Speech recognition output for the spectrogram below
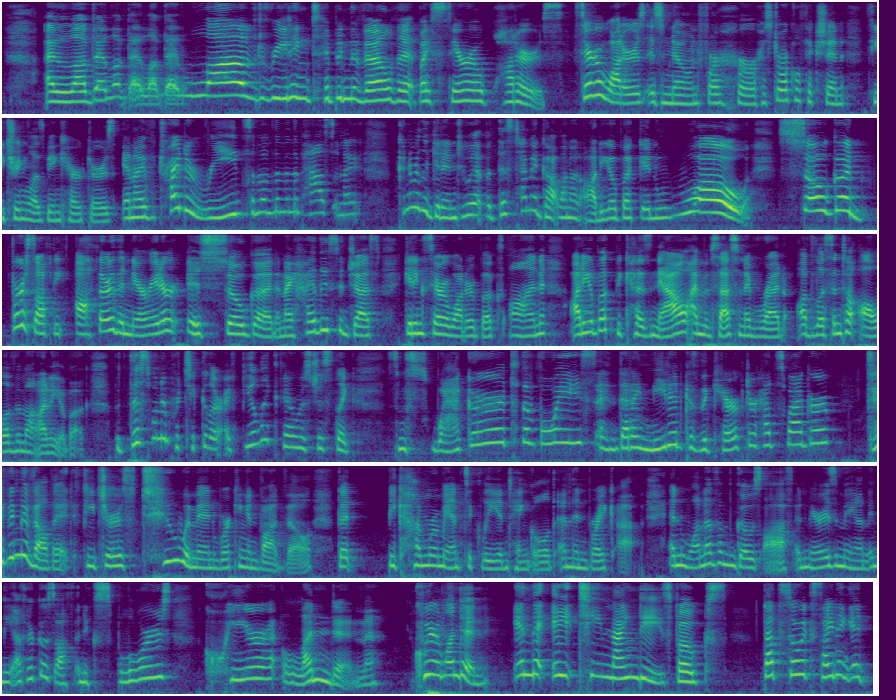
I loved, I loved, I loved, I loved reading Tipping the Velvet by Sarah Waters. Sarah Waters is known for her historical fiction featuring lesbian characters, and I've tried to read some of them in the past and I couldn't really get into it, but this time I got one on audiobook and whoa, so good. First off, the author, the narrator is so good, and I highly suggest getting Sarah Water books on audiobook because now I'm obsessed and I've read, I've listened to all of them on audiobook. But this one in particular, I feel like there was just like some swagger to the voice and that I needed because the character had swagger. Tipping the Velvet features two women working in vaudeville that become romantically entangled and then break up. And one of them goes off and marries a man, and the other goes off and explores queer London. Queer London in the 1890s, folks. That's so exciting. It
